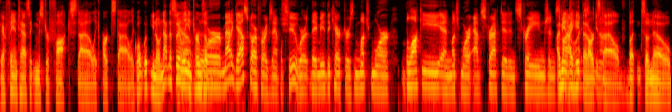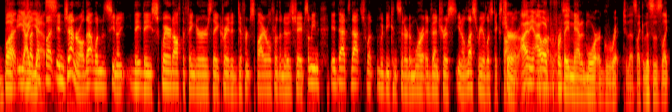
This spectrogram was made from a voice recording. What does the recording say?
a fantastic Mr. Fox style, like art style, like what would you know, not necessarily Yeah, in terms of or Madagascar, for example, too, where they made the characters much more blocky and much more abstracted and strange and. I mean, I hate that art you know? style, but so no, but, yeah, but, yes, but in general, that one was you know they they squared off the fingers, they created different spiral for the nose shapes. I mean, it, that's that's what would be considered a more adventurous, you know, less realistic style. Sure. I mean, i would prefer if they added more a grit to this. Like, this is like,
